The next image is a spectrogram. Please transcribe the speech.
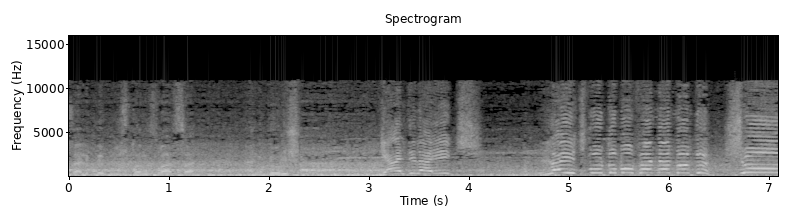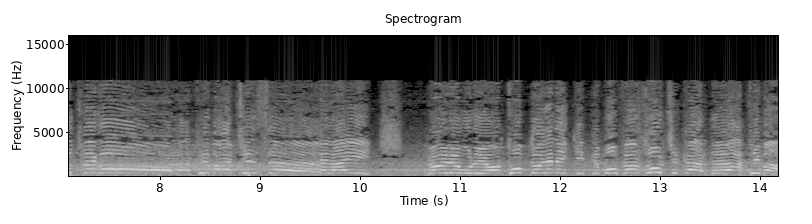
özellikle bir ustanız varsa yani görüş Geldi Laiç. Laiç vurdu Bofen'den döndü. Şut ve gol. Atiba Hutchinson. Laiç böyle vuruyor. Top dönerek gitti. Bofen zor çıkardı. Atiba.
